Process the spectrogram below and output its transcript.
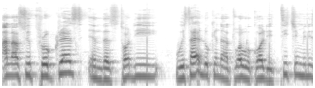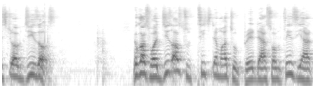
And as we progressed in the study, we started looking at what we call the teaching ministry of Jesus. Because for Jesus to teach them how to pray, there are some things he had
